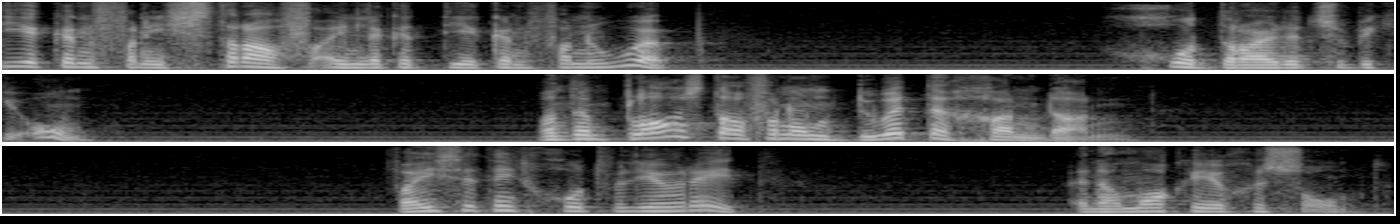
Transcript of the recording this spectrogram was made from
teken van die straf eintlik 'n teken van hoop. God draai dit so 'n bietjie om. Want in plaas daarvan om dood te gaan dan wys dit net God wil jou red. En dan maak hy jou gesond.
